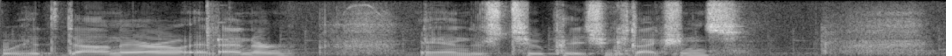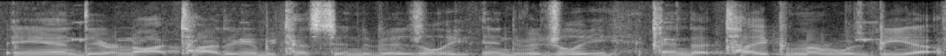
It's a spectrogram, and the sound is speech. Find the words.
we'll hit the down arrow and enter. And there's two patient connections. And they are not tied, they're gonna be tested individually, individually. And that type, remember, was BF.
